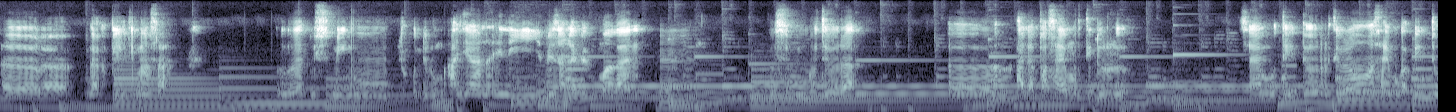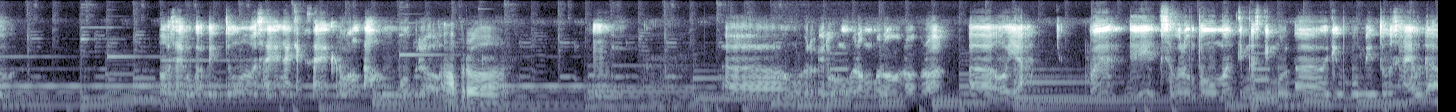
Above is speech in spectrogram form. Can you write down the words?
eh, nggak kepilih timnas lah terus seminggu cukup di rumah aja anak ini biasa nggak di rumah kan. Hmm. terus seminggu tiba eh, ada pas saya mau tidur loh saya mau tidur tiba mama saya buka pintu. Mama saya buka pintu mama saya ngajak saya ke ruang tamu ngobrol. Ngobrol. Hmm. Eh, ngobrol ngobrol ngobrol ngobrol. Ngobrol oh ya pokoknya jadi sebelum pengumuman timnas di, eh, diumumin itu saya udah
